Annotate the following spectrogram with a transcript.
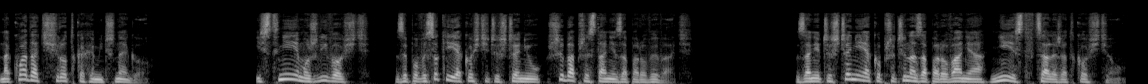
nakładać środka chemicznego. Istnieje możliwość, że po wysokiej jakości czyszczeniu szyba przestanie zaparowywać. Zanieczyszczenie jako przyczyna zaparowania nie jest wcale rzadkością.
